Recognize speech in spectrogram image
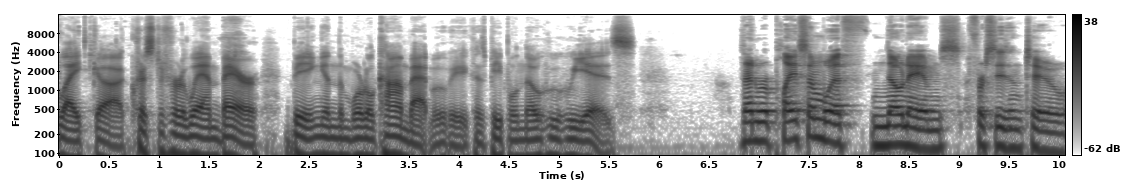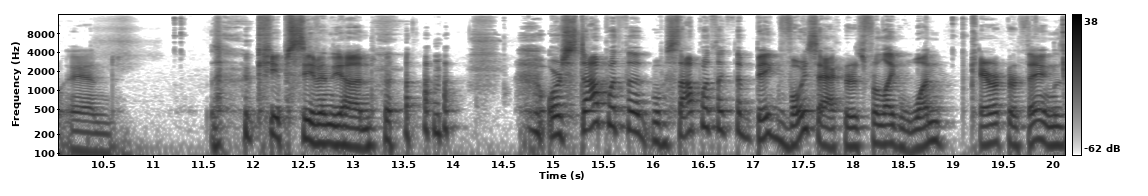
like uh, Christopher Lambert being in the Mortal Kombat movie because people know who he is. Then replace him with no names for season two and keep Steven Yeun. or stop with the stop with like the big voice actors for like one character things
